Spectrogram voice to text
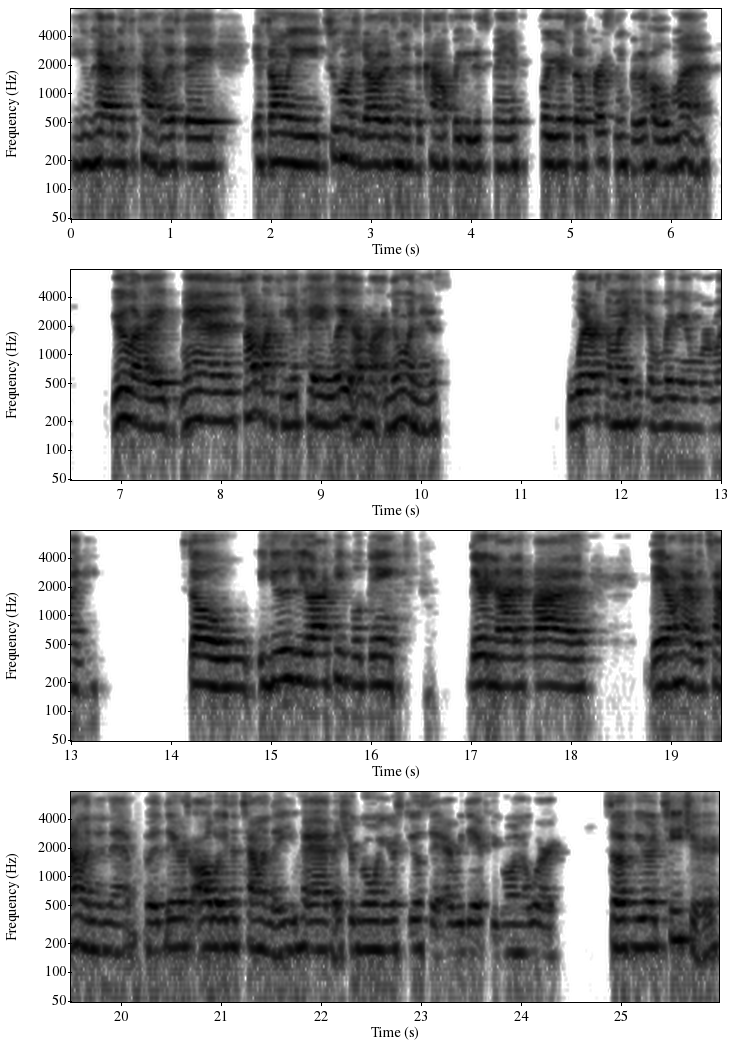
you have this account, let's say it's only two hundred dollars in this account for you to spend for yourself personally for the whole month. You're like, man, somebody to get paid late. I'm not doing this. What are some ways you can bring in more money? So usually a lot of people think they're nine to five, they don't have a talent in that, but there's always a talent that you have as you're growing your skill set every day if you're going to work. So if you're a teacher,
